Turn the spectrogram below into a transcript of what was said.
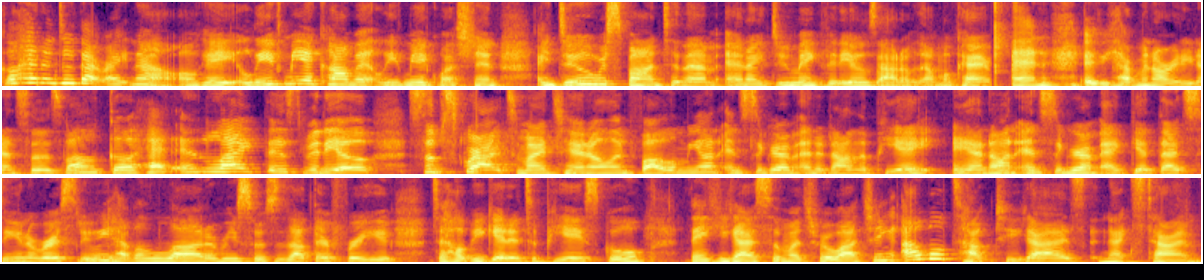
go ahead and do that right now. Okay. Leave me a comment, leave me a question. I do respond to them and I do make videos out of them. Okay. And if you haven't already done so as well, go ahead and like this video, subscribe to my channel, and follow me on Instagram at the PA and on Instagram at Get That to University. We have a lot of resources out there for you to help you get into PA school. Thank you guys so much for watching. I will talk to you guys next time.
